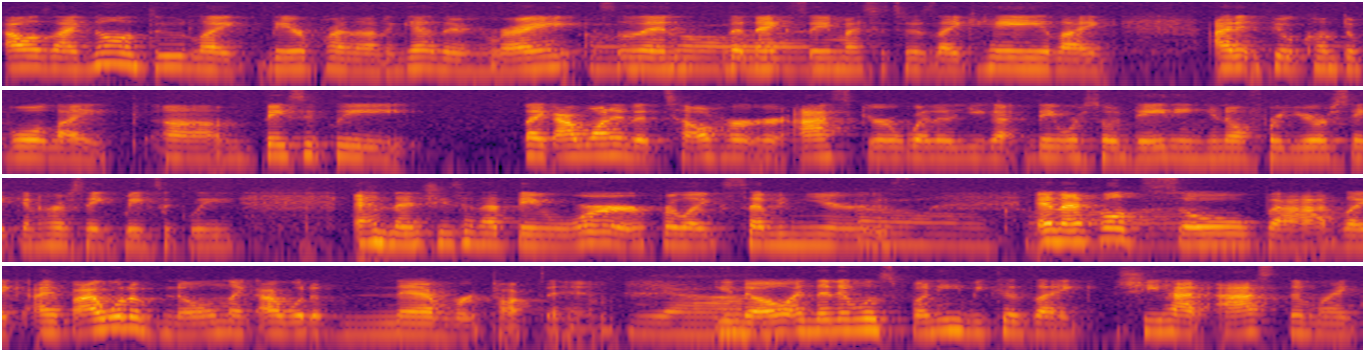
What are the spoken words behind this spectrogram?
I was like, no, dude, like they're probably not together, right? Oh, so then the next day, my sister was like, hey, like I didn't feel comfortable, like um, basically. Like I wanted to tell her or ask her whether you got they were still dating, you know, for your sake and her sake, basically. And then she said that they were for like seven years. Oh, And I felt so bad. Like if I would have known, like I would have never talked to him. Yeah. You know? And then it was funny because like she had asked him like,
